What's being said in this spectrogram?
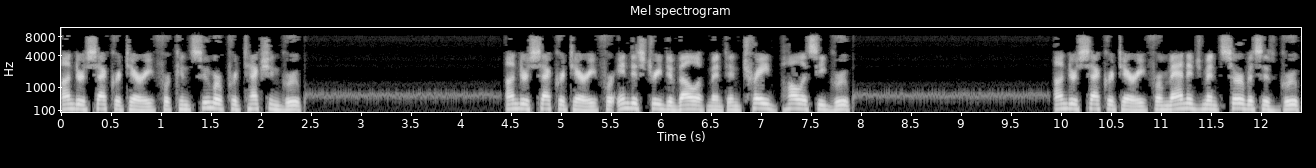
Undersecretary for Consumer Protection Group. Undersecretary for Industry Development and Trade Policy Group. Undersecretary for Management Services Group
